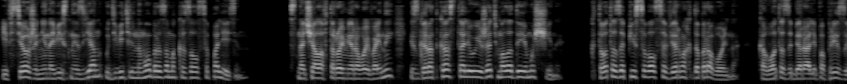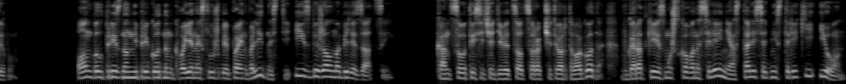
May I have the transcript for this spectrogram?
И все же ненавистный изъян удивительным образом оказался полезен. С начала Второй мировой войны из городка стали уезжать молодые мужчины. Кто-то записывался в вермах добровольно, кого-то забирали по призыву. Он был признан непригодным к военной службе по инвалидности и избежал мобилизации. К концу 1944 года в городке из мужского населения остались одни старики и он,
